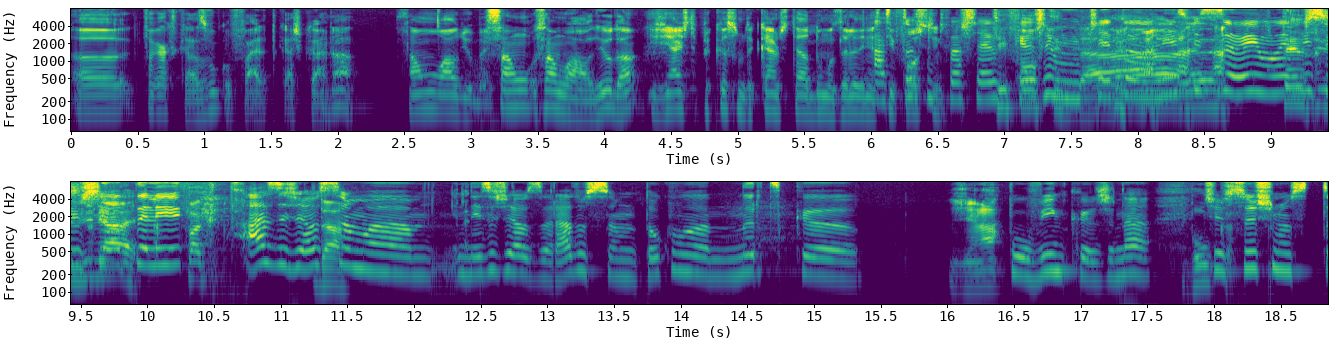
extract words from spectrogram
а, това как се казва, звуков, айде така ще кажем. Да, само аудио беше. Само, само аудио, да. Извинявай, ще прекъсвам да кажем, че става дума за ледения Аз Стив точно Остин. това ще да Стив кажа, Остин, да. момчета, да, има Те едни се извинявай. слушатели. Аз за жал Да. съм, а, не за жал, за радост съм толкова нърдска Жена. половинка, жена, Булка. че всъщност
